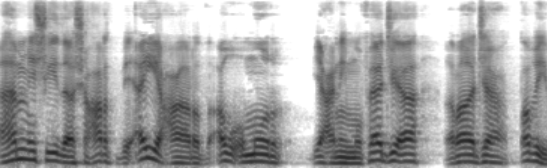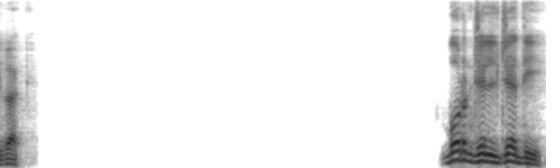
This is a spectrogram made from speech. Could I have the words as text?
أهم شيء إذا شعرت بأي عارض أو أمور يعني مفاجئة راجع طبيبك. برج الجدي.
